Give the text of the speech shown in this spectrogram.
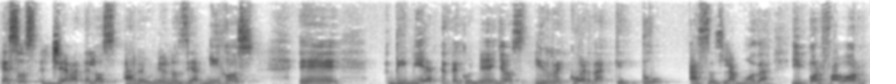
esos llévatelos a reuniones de amigos, eh, diviértete con ellos y recuerda que tú haces la moda. Y por favor,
